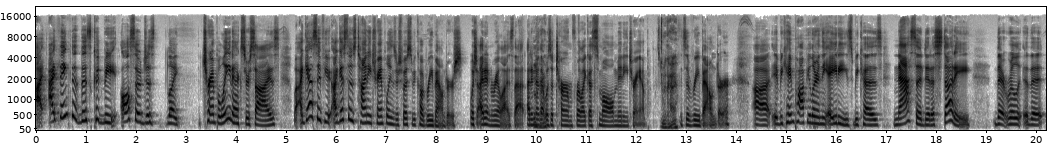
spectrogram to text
I, I think that this could be also just like trampoline exercise. But I guess if you, I guess those tiny trampolines are supposed to be called rebounders, which I didn't realize that. I didn't know that was a term for like a small mini tramp. Okay. It's a rebounder. Uh, it became popular in the 80s because NASA did a study that really that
